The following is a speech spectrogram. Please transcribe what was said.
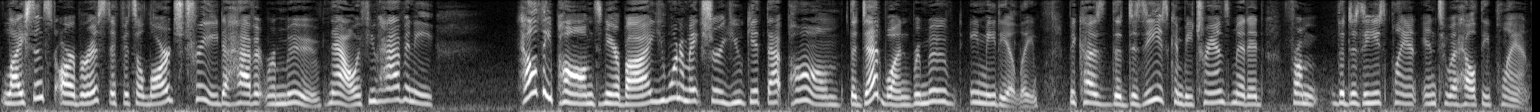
licensed arborist if it's a large tree to have it removed. Now, if you have any healthy palms nearby, you want to make sure you get that palm, the dead one, removed immediately because the disease can be transmitted from the diseased plant into a healthy plant.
